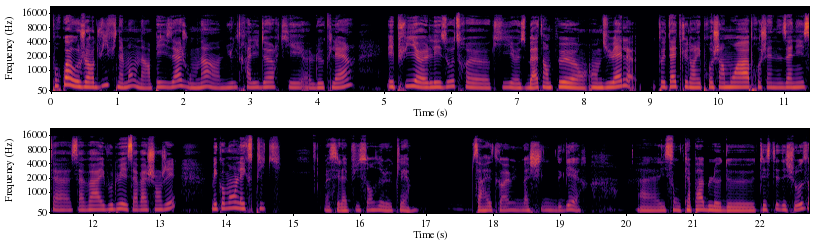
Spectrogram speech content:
Pourquoi aujourd'hui, finalement, on a un paysage où on a un ultra leader qui est Leclerc et puis les autres qui se battent un peu en, duel Peut-être que dans les prochains mois, prochaines années, ça, va évoluer et ça va changer. Mais comment on l'explique? Bah, C'est la puissance de Leclerc. Ça reste quand même une machine de guerre. Euh, ils sont capables de tester des choses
